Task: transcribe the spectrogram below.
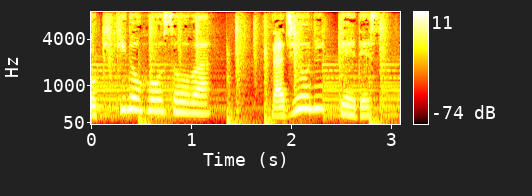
お聞きの放送は、ラジオ日経です。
